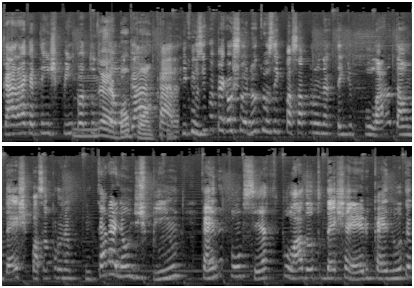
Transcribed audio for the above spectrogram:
Caraca, tem espinho pra tudo É, que é bom lugar, ponto. cara. Inclusive, pra pegar o Shoryuken, você tem que passar por um. Tem que pular, dar um dash, passar por um, um caralhão de espinho, cair no ponto certo, pular, dar outro dash aéreo, cair no outro.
